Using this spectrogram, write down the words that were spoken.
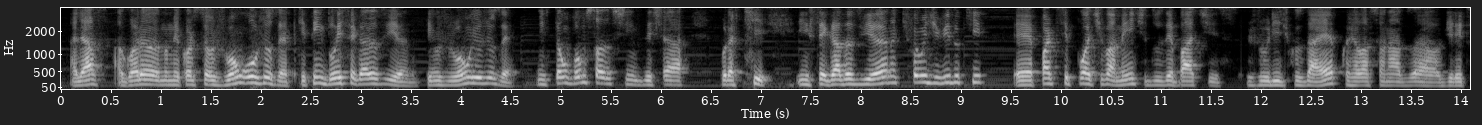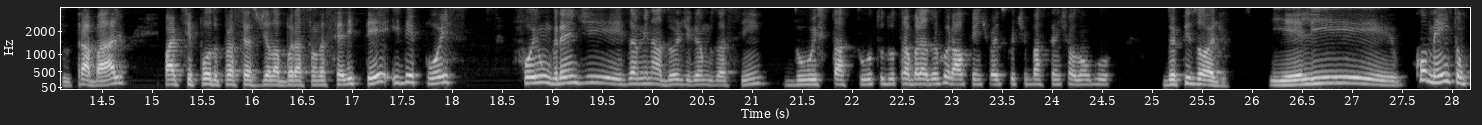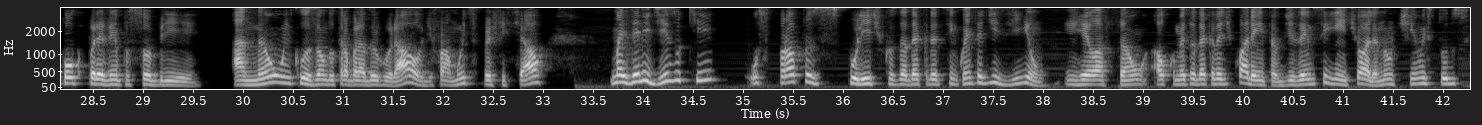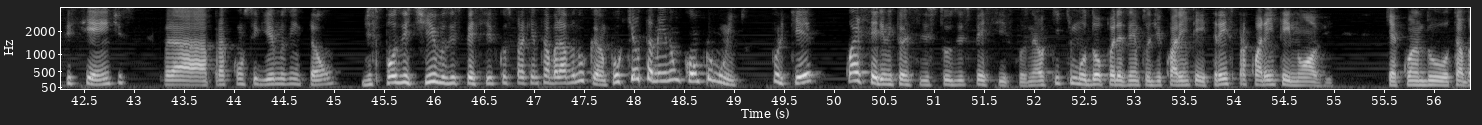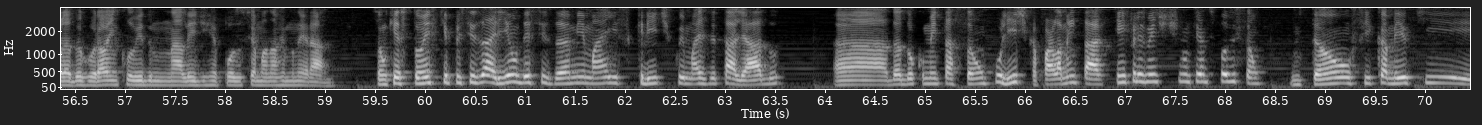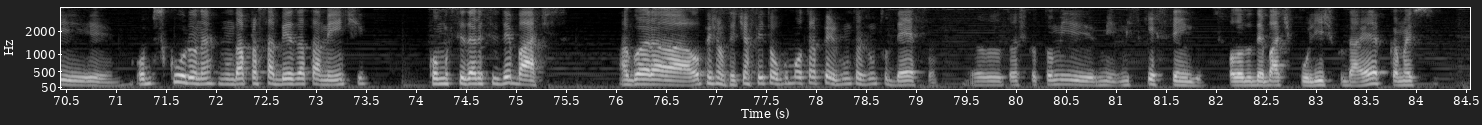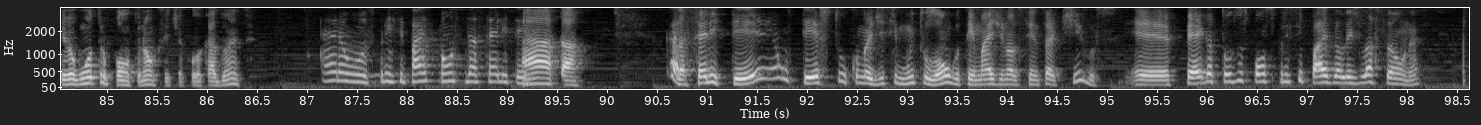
Aliás, agora eu não me recordo se é o João ou o José, porque tem dois Segadas Viana, tem o João e o José. Então vamos só deixar por aqui em Segadas Viana, que foi um indivíduo que é, participou ativamente dos debates jurídicos da época relacionados ao direito do trabalho, participou do processo de elaboração da CLT e depois foi um grande examinador, digamos assim, do Estatuto do Trabalhador Rural, que a gente vai discutir bastante ao longo do episódio. E ele comenta um pouco, por exemplo, sobre a não inclusão do trabalhador rural de forma muito superficial, mas ele diz o que os próprios políticos da década de 50 diziam em relação ao começo da década de 40, dizendo o seguinte: olha, não tinham estudos suficientes para conseguirmos, então, dispositivos específicos para quem trabalhava no campo, o que eu também não compro muito, porque quais seriam então esses estudos específicos? Né? O que, que mudou, por exemplo, de 43 para 49, que é quando o trabalhador rural é incluído na lei de repouso semanal remunerado? São questões que precisariam desse exame mais crítico e mais detalhado uh, da documentação política, parlamentar, que infelizmente a gente não tem à disposição. Então fica meio que obscuro, né? Não dá para saber exatamente como que se deram esses debates. Agora, ô Peixão, você tinha feito alguma outra pergunta junto dessa? Eu, eu acho que eu estou me, me, me, esquecendo. Você falou do debate político da época, mas teve algum outro ponto, não, que você tinha colocado antes? Eram os principais pontos da CLT. Ah, tá. Cara, a CLT é um texto, como eu disse, muito longo, tem mais de 900 artigos, é, pega todos os pontos principais da legislação, né?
